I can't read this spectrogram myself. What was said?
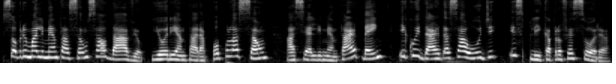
sobre uma alimentação saudável e orientar a população a se alimentar bem e cuidar da saúde, explica a professora.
